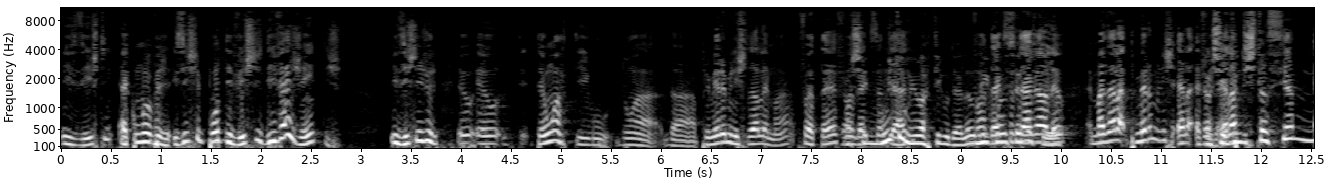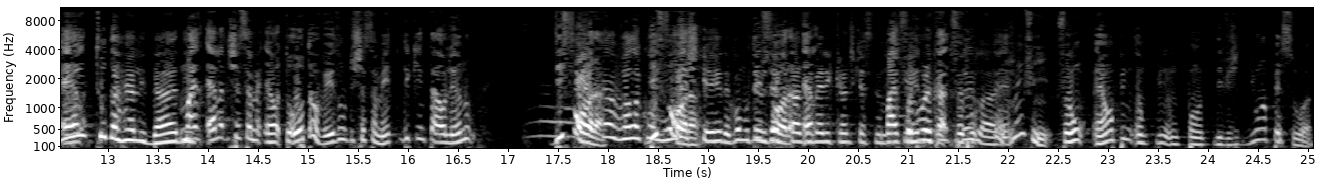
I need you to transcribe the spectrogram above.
existem, é como eu vejo, existem pontos de vista divergentes. Existem juri- eu, eu te- tem um artigo de uma, da primeira-ministra da Alemanha, foi até achei Vandeck muito ruim o artigo dela. Eu quando você Santiago leu, mas ela, primeira-ministra, ela, Eu achei ela, um distanciamento da realidade. mas ela distanciamento, ou talvez um distanciamento de quem está olhando de fora. É a vala de comum fora. da esquerda, como tem De os fora. deputados Ela- americanos que assinam Mas de foi publicado. Foi, é, mas enfim, foi um, é um, um, um ponto de vista de uma pessoa,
